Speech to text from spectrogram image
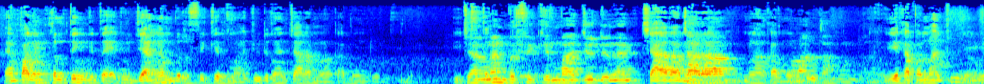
yang paling penting kita itu jangan berpikir maju dengan cara melangkah mundur Jangan berpikir maju dengan cara, cara melangkah mundur melangkah mundur. Nah, ya kapan majunya Ini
